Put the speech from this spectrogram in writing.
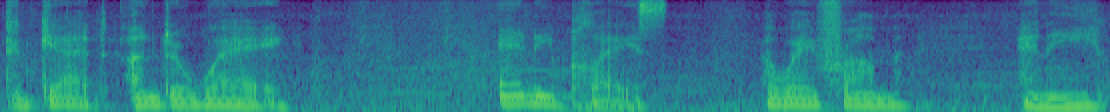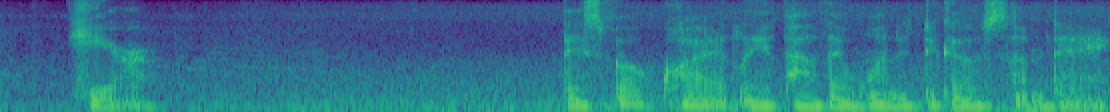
to get underway, any place away from any here. They spoke quietly of how they wanted to go someday,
